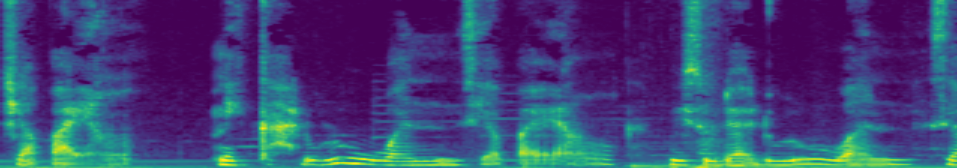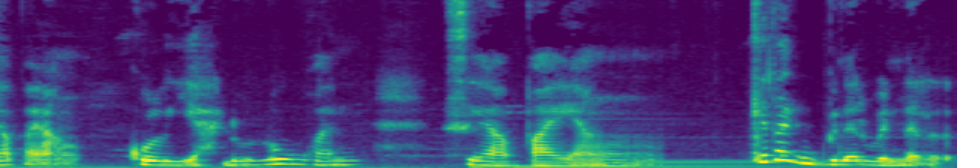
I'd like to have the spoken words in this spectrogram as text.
siapa yang nikah duluan, siapa yang wisuda duluan, siapa yang kuliah duluan, siapa yang kita bener-bener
